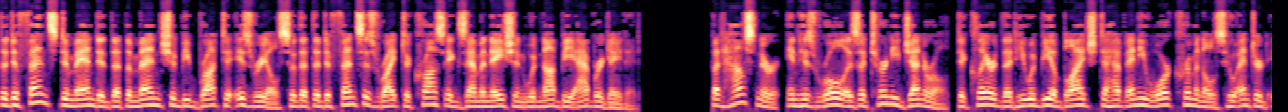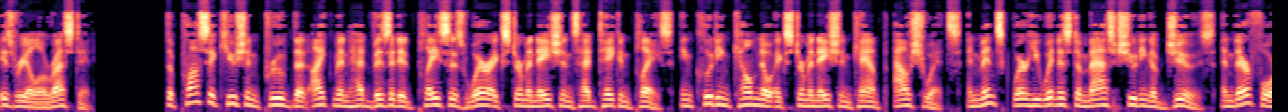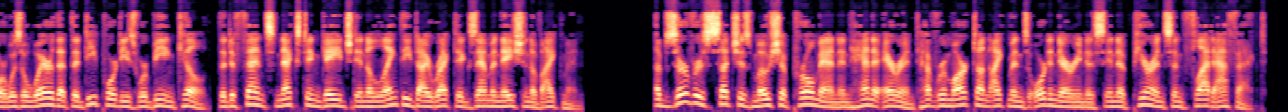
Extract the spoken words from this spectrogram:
The defense demanded that the men should be brought to Israel so that the defense's right to cross-examination would not be abrogated. But Hausner, in his role as Attorney General, declared that he would be obliged to have any war criminals who entered Israel arrested. The prosecution proved that Eichmann had visited places where exterminations had taken place, including Chelmno extermination camp, Auschwitz, and Minsk where he witnessed a mass shooting of Jews, and therefore was aware that the deportees were being killed. The defense next engaged in a lengthy direct examination of Eichmann. Observers such as Moshe Perlman and Hannah Arendt have remarked on Eichmann's ordinariness in appearance and flat affect.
